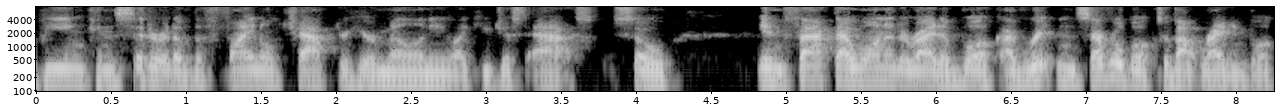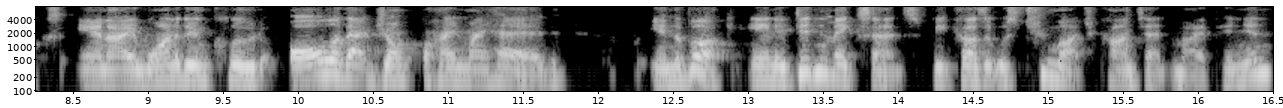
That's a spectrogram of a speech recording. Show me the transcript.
being considerate of the final chapter here, Melanie, like you just asked. So, in fact, I wanted to write a book. I've written several books about writing books, and I wanted to include all of that junk behind my head in the book. And it didn't make sense because it was too much content, in my opinion.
